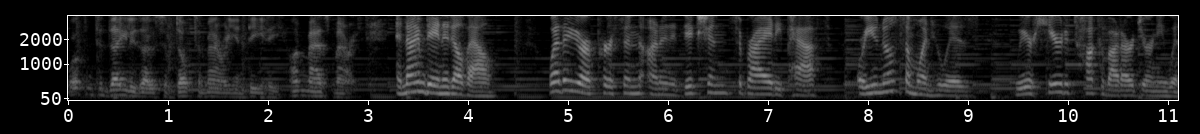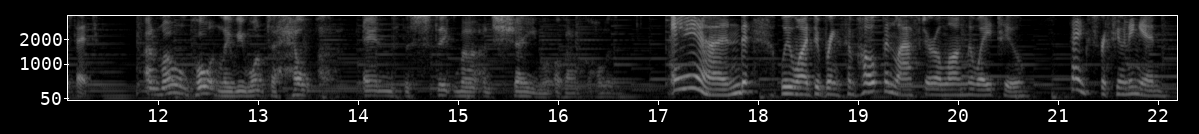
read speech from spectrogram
Welcome to Daily Dose of Dr. Mary and Dee Dee. I'm Maz Mary. And I'm Dayna Del Val. Whether you're a person on an addiction sobriety path or you know someone who is, we're here to talk about our journey with it. And more importantly, we want to help end the stigma and shame of alcoholism. And we want to bring some hope and laughter along the way, too. Thanks for tuning in.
